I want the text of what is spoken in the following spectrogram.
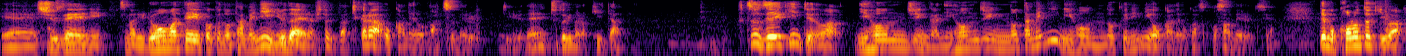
えー酒税人つまりローマ帝国のためにユダヤの人たちからお金を集めるっていうね。ちょっと今の聞いた？普通税金っていうのは日本人が日本人のために日本の国にお金を納めるんですよ。でもこの時は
